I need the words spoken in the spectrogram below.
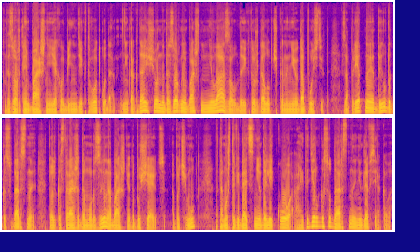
К дозорной башне ехал Бенедикт вот куда. Никогда еще он на дозорную башню не лазал, да и кто ж голубчика на нее допустит. Запретная дылда государственная, только стражи да мурзы на башню допущаются. А почему? Потому что, видать, с нее далеко, а это дело государственное, не для всякого.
